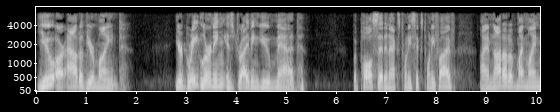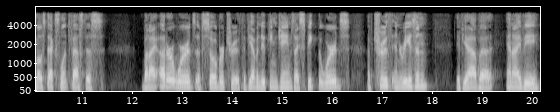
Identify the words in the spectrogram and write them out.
you are out of your mind. Your great learning is driving you mad." But Paul said in Acts 26:25, "I am not out of my mind, most excellent Festus, but I utter words of sober truth." If you have a New King James, I speak the words of truth and reason. If you have a NIV,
